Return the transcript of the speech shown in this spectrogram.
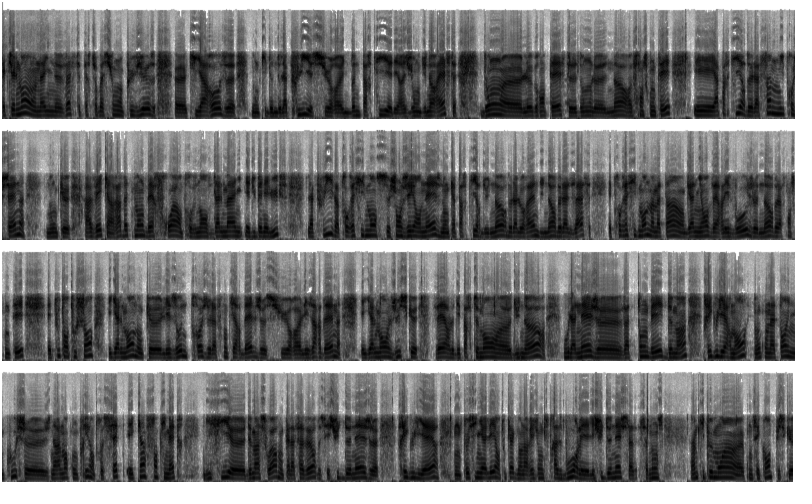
Actuellement, on a une vaste perturbation pluvieuse euh, qui arrose, donc qui donne de la pluie sur une bonne partie des régions du nord-est, dont euh, le Grand Est, dont le Nord Franche-Comté. Et à partir de la fin de nuit prochaine, donc euh, avec un rabattement d'air froid en provenance d'Allemagne et du Benelux, la pluie va progressivement se changer en neige, donc à partir du nord de la Lorraine, du nord de l'Alsace, et progressivement demain matin en gagnant vers les Vosges, le nord de la Franche-Comté, et tout en touchant également donc euh, les zones proches de la frontière belge sur euh, les Ardennes, également jusque vers le département du Nord, où la neige va tomber demain régulièrement. Donc on attend une couche euh, généralement comprise entre 7 et 15 cm d'ici euh, demain soir, donc à la faveur de ces chutes de neige régulières. On peut signaler en tout cas que dans la région de Strasbourg, les, chutes de neige s'annoncent un petit peu moins euh, conséquentes puisque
